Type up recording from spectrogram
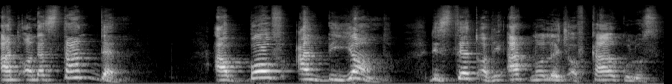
and understand them above and beyond the state of the art knowledge of calculus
